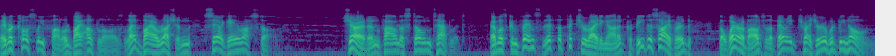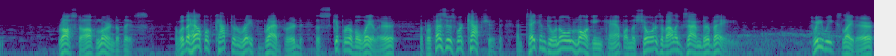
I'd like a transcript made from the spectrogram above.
They were closely followed by outlaws led by a Russian, Sergei Rostov. Sheridan found a stone tablet and was convinced that if the picture writing on it could be deciphered, the whereabouts of the buried treasure would be known. Rostov learned of this, and with the help of Captain Rafe Bradford, the skipper of a whaler, the professors were captured and taken to an old logging camp on the shores of Alexander Bay. Three weeks later,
